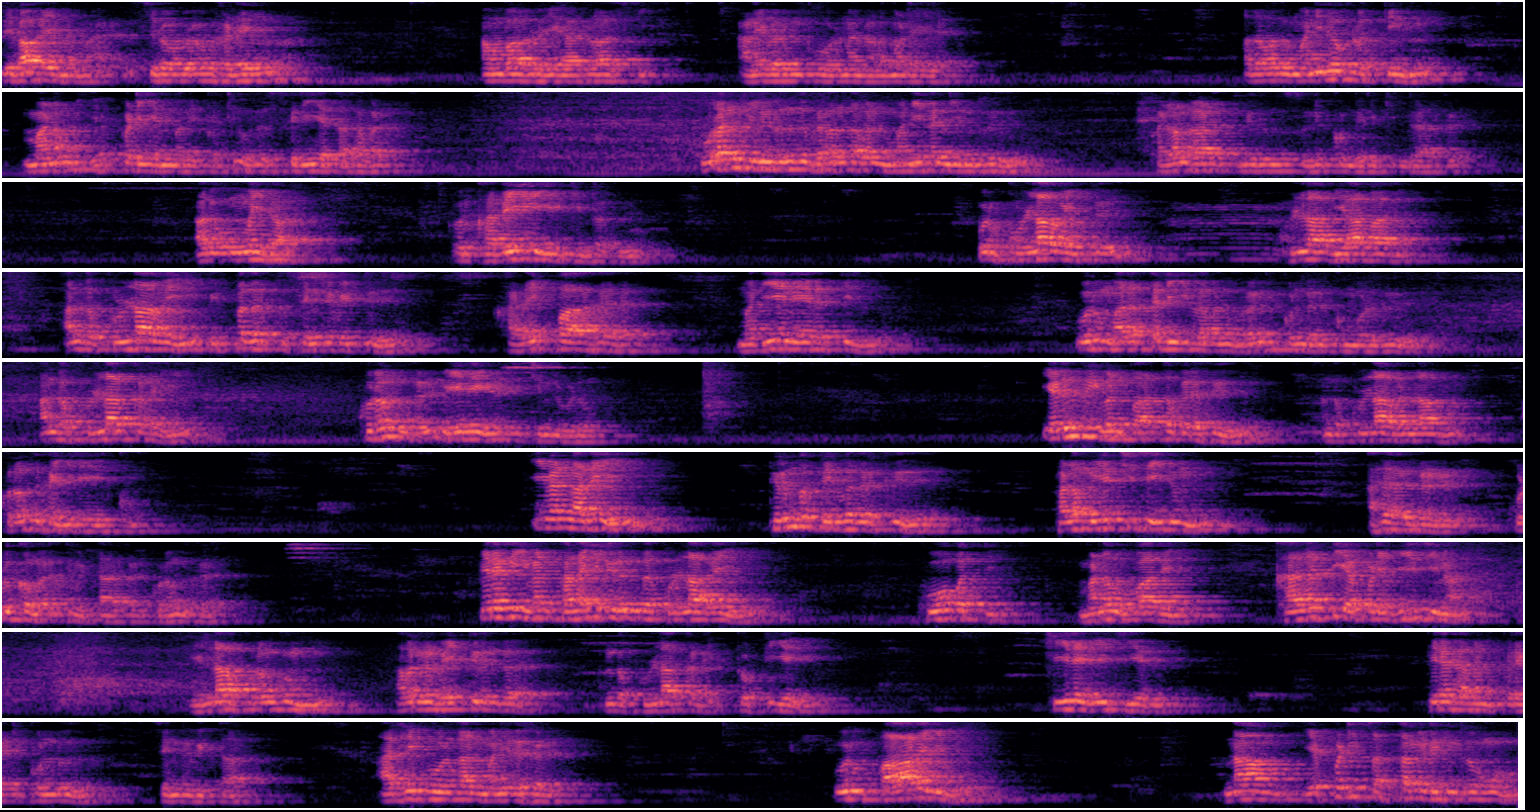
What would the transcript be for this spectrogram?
சிவாய நம. சிவ உறவுகளே அம்பாளுடைய அருளாசி அனைவரும் பூர்ண நலமடைய. அதாவது மனிதகுலத்தின் மனம் எப்படி என்பதை பற்றி ஒரு சிறிய தகவல். குரங்கிலிருந்து பிறந்தவன் மனிதன் என்று பழங்காலத்திலிருந்து சொல்லிக் கொண்டிருக்கின்றார்கள். அது உண்மைதான். ஒரு கதையே இருக்கின்றது. குள்ளா வைத்து குள்ளா வியாபாரி. அந்த குள்ளாவை விற்பதற்கு சென்றுவிட்டு களைப்பாக மதிய நேரத்தில் ஒரு மரத்தடியில் அவன் உறங்கிக் கொண்டிருக்கும் பொழுது அந்த குல்லாக்களை குரங்குகள் மேலே இழுத்துச் சென்றுவிடும். எழுந்து இவன் பார்த்த பிறகு அந்த புல்லாவெல்லாம் குரங்கு கையிலே இருக்கும். இவன் அதை திரும்ப பெறுவதற்கு பல முயற்சி செய்தும் அதை அவர்கள் கொடுக்க மறுத்து விட்டார்கள் குரங்குகள். பிறகு இவன் தலையில் இருந்த குள்ளாவை கோபத்தில் மன உபாதையில் கலட்டி அப்படி வீசினான். எல்லா குரங்கும் அவர்கள் வைத்திருந்த அந்த குள்ளாக்களை தொப்பியை கீழே வீசியது. பிறகு அவன் பிறக்கிக் கொண்டு சென்று விட்டார் அதேபோல்தான் மனிதர்கள். ஒரு பாறையில் நாம் எப்படி சத்தமிடுகின்றோமோ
